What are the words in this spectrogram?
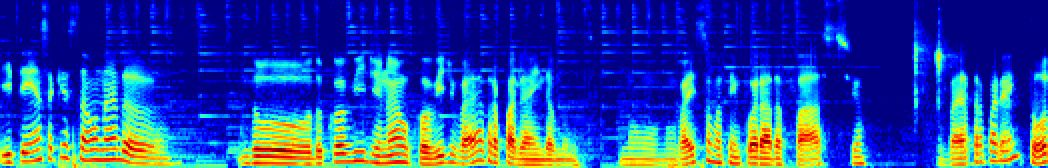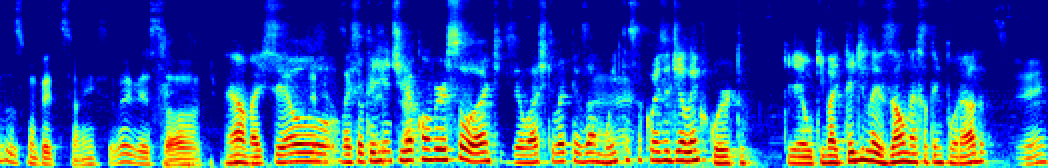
E tem essa questão, né, do, do, do Covid, né? O Covid vai atrapalhar ainda muito. Não, não vai ser uma temporada fácil. Vai atrapalhar em todas as competições. Você vai ver só. Tipo, não, vai ser o, vai ser o que a gente já conversou antes. Eu acho que vai pesar é. muito essa coisa de elenco curto. Que é o que vai ter de lesão nessa temporada. Sim.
